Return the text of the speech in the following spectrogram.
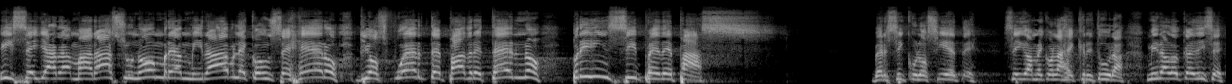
y se llamará su nombre admirable, consejero, Dios fuerte, Padre eterno, príncipe de paz. Versículo 7. Sígame con las escrituras. Mira lo que dice.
